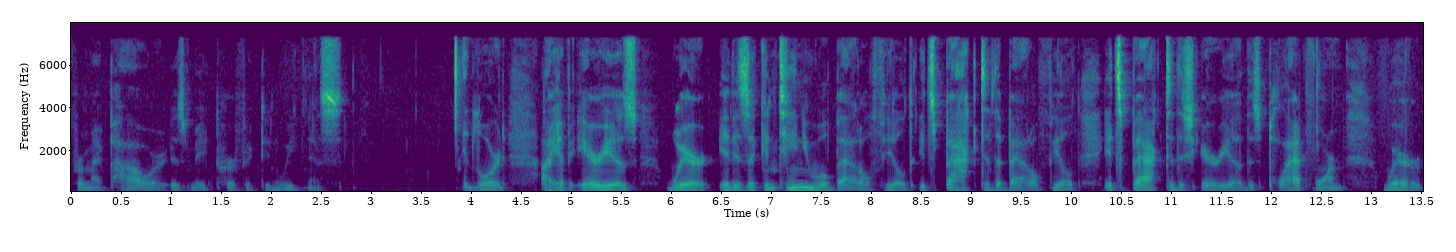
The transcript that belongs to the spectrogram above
for my power is made perfect in weakness. And Lord, I have areas where it is a continual battlefield. It's back to the battlefield. It's back to this area, this platform where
